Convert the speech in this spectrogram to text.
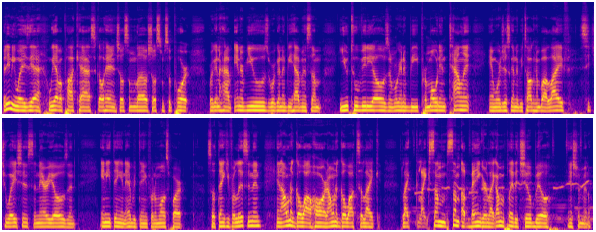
But anyways, yeah, we have a podcast. Go ahead and show some love, show some support. We're gonna have interviews. We're gonna be having some YouTube videos, and we're gonna be promoting talent. And we're just gonna be talking about life, situations, scenarios, and anything and everything for the most part. So thank you for listening. And I want to go out hard. I want to go out to like like like some some a banger. Like I'm gonna play the Chill Bill instrumental.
